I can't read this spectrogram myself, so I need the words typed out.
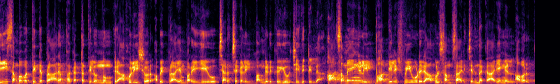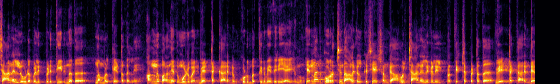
ഈ സംഭവത്തിന്റെ പ്രാരംഭ ഘട്ടത്തിലൊന്നും രാഹുൽ ഈശ്വർ അഭിപ്രായം പറയുകയോ ചർച്ചകളിൽ പങ്കെടുക്കുകയോ ചെയ്തിട്ടില്ല. ആ സമയങ്ങളിൽ ഭാഗ്യലക്ഷ്മിയോട് രാഹുൽ സംസാരിച്ചിരുന്ന കാര്യങ്ങൾ അവർ ചാനലിലൂടെ വെളിപ്പെടുത്തിയിരുന്നത് നമ്മൾ കേട്ടതല്ലേ? അന്ന് പറഞ്ഞത് മുഴുവൻ വേട്ടക്കാരനും കുടുംബത്തിനും എതിരെയായിരുന്നു. എന്നാൽ കുറച്ചു നാളുകൾക്ക് ശേഷം രാഹുൽ ചാനലുകളിൽ പ്രത്യക്ഷപ്പെട്ടത് വേട്ടക്കാരന്റെ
